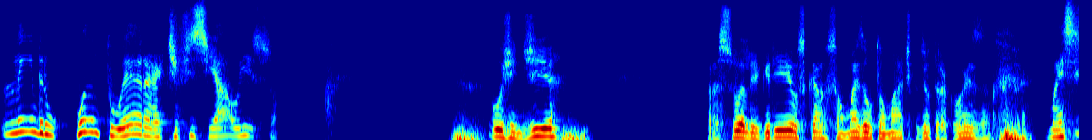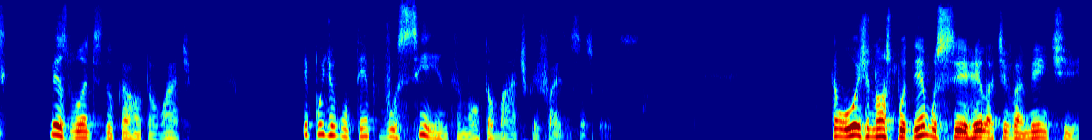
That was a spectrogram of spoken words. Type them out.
Lembra o quanto era artificial isso? Hoje em dia, para sua alegria, os carros são mais automáticos de outra coisa. Mas mesmo antes do carro automático, depois de algum tempo, você entra no automático e faz essas coisas. Então, hoje nós podemos ser relativamente.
